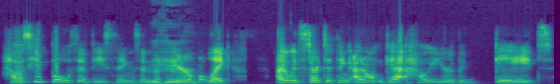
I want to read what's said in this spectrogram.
how's he both of these things in the mm-hmm. parable? Like I would start to think I don't get how you're the gate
